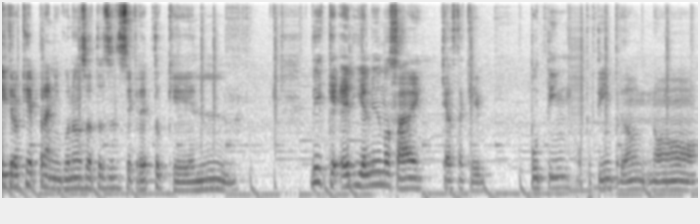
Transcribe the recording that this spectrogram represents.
y creo que para ninguno de nosotros es un secreto que él. que él y él mismo sabe que hasta que Putin, o Putin, perdón, no.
